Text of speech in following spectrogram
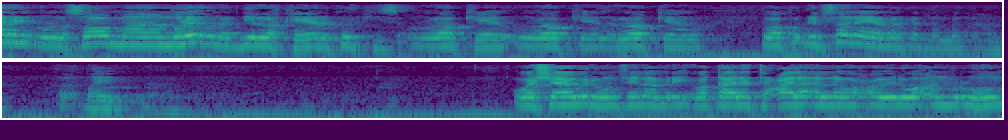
arrin un la soo maamulay un haddii la keeno korkiisa un loo keeno un loo keeno loo keeno waa ku dhibsanaya marka dambe nacam ayb washaawirhum fi lamri waqaala tacaala alla waxau yihi waamruhum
